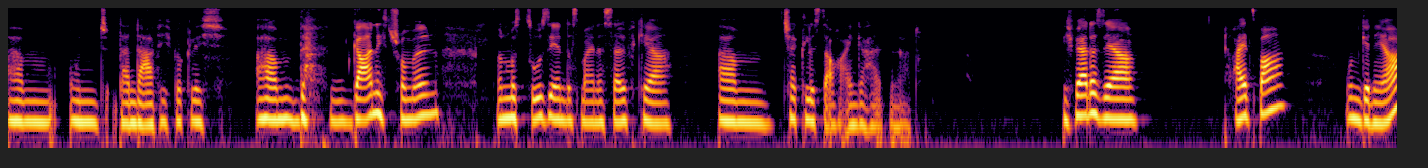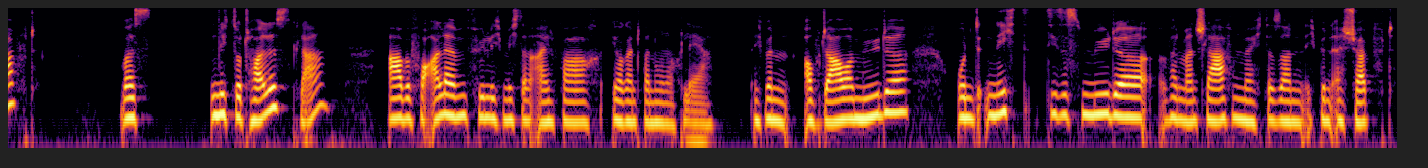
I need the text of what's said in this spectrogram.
Ähm, und dann darf ich wirklich ähm, gar nicht schummeln und muss zusehen, dass meine Self-Care-Checkliste ähm, auch eingehalten wird. Ich werde sehr reizbar und genervt, was nicht so toll ist, klar. Aber vor allem fühle ich mich dann einfach irgendwann nur noch leer. Ich bin auf Dauer müde und nicht dieses müde, wenn man schlafen möchte, sondern ich bin erschöpft.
